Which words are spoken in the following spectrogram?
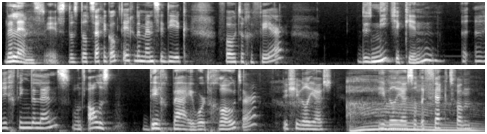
de lens is. Dus dat zeg ik ook tegen de mensen die ik fotografeer. Dus niet je kin eh, richting de lens, want alles dichtbij wordt groter. Dus je wil juist, Ah. je wil juist dat effect van...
